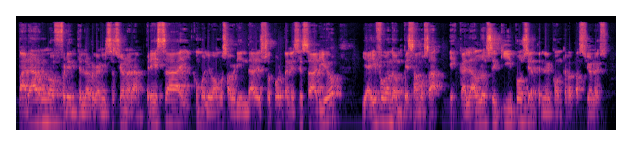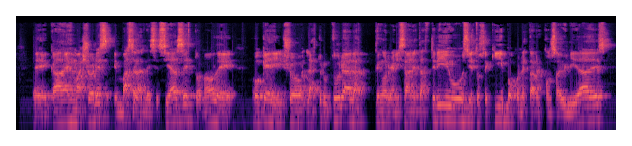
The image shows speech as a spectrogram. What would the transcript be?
pararnos frente a la organización, a la empresa y cómo le vamos a brindar el soporte necesario. Y ahí fue cuando empezamos a escalar los equipos y a tener contrataciones eh, cada vez mayores en base a las necesidades esto, ¿no? De, ok, yo la estructura la tengo organizada en estas tribus y estos equipos con estas responsabilidades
